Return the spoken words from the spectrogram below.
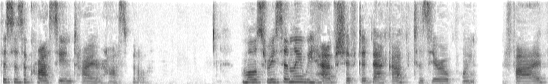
This is across the entire hospital. Most recently, we have shifted back up to 0.5,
